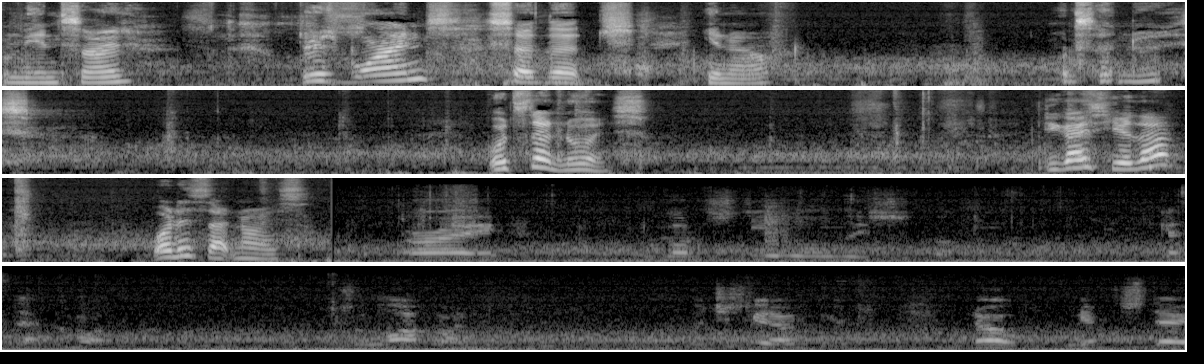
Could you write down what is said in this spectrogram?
on the inside. There's blinds so that, you know. What's that noise? What's that noise? Do you guys hear that? What is that noise? Alright, we're gonna steal all this stuff. Get that. There's a lock on. Let's just get out. No, we have to stay.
